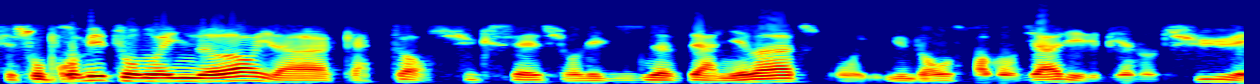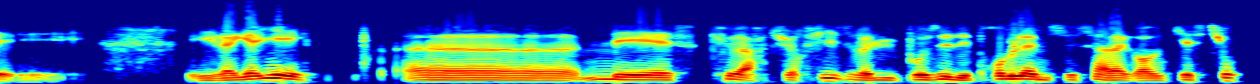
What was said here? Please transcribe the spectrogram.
C'est son premier tournoi indoor. Il a 14 succès sur les 19 derniers matchs. Bon, il est numéro 3 mondial, il est bien au-dessus et, et il va gagner. Euh, mais est-ce que Arthur Fils va lui poser des problèmes? C'est ça la grande question.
